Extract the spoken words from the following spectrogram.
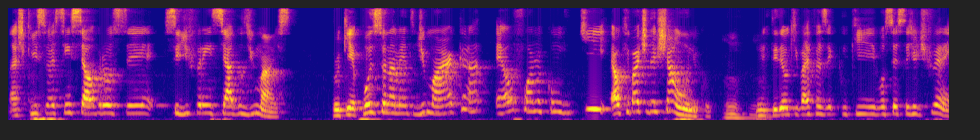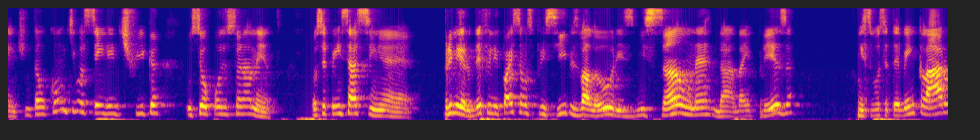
Acho que isso é essencial para você se diferenciar dos demais. Porque posicionamento de marca é a forma com que é o que vai te deixar único. Uhum. Entendeu? Que vai fazer com que você seja diferente. Então, como que você identifica o seu posicionamento? Você pensa assim, é, primeiro, definir quais são os princípios, valores, missão, né, da, da empresa. Isso você ter bem claro.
